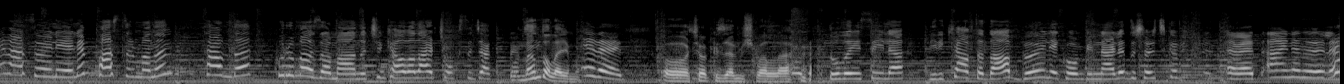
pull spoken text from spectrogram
Hemen söyleyelim pastırmanın tam da kuruma zamanı çünkü havalar çok sıcak. Ondan dolayı mı? Evet. Oo, çok güzelmiş vallahi. Dolayısıyla bir iki hafta daha böyle kombinlerle dışarı çıkabiliriz. Evet aynen öyle.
